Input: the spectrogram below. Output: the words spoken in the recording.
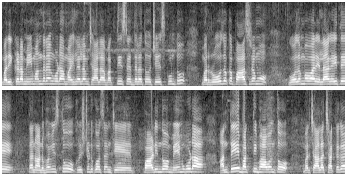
మరి ఇక్కడ మేమందరం కూడా మహిళలం చాలా భక్తి శ్రద్ధలతో చేసుకుంటూ మరి రోజు ఒక పాశ్రము గోదమ్మ వారు ఎలాగైతే తను అనుభవిస్తూ కృష్ణుడి కోసం చే పాడిందో మేము కూడా అంతే భక్తి భావంతో మరి చాలా చక్కగా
